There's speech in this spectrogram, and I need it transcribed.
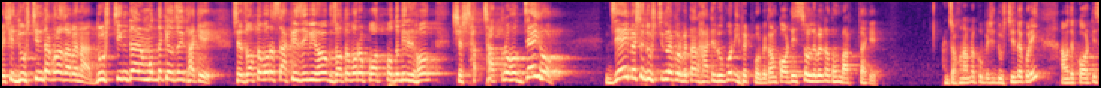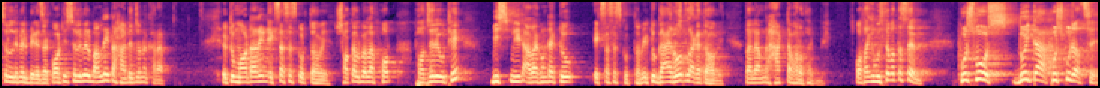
বেশি দুশ্চিন্তা করা যাবে না। দুশ্চিন্তার মধ্যে কেউ যদি থাকে, সে যত বড় চাকরিজীবী হোক, যত বড় পদ পদবীর হোক, সে ছাত্র হোক, যেই হোক, যেই বেশি দুশ্চিন্তা করবে, তার হার্টের উপর ইফেক্ট পড়বে। কারণ কর্টিসল লেভেলটা তখন বাড়তে থাকে। যখন আমরা খুব বেশি দুশ্চিন্তা করি, আমাদের কর্টিসল লেভেল বেড়ে যায়। কর্টিসল লেভেল বাড়লে এটা হার্টের জন্য খারাপ। একটু মডারেট এক্সারসাইজ করতে হবে। সকালবেলা ফজরে উঠে বিশ মিনিট, আধা ঘণ্টা একটু এক্সারসাইজ করতে হবে। একটু গায়ে রোদ লাগাতে হবে। তাহলে আমার হার্টটা ভালো থাকবে। কথা কি বুঝতে পারতেছেন? ফুসফুস, দুইটা ফুসফুস আছে।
